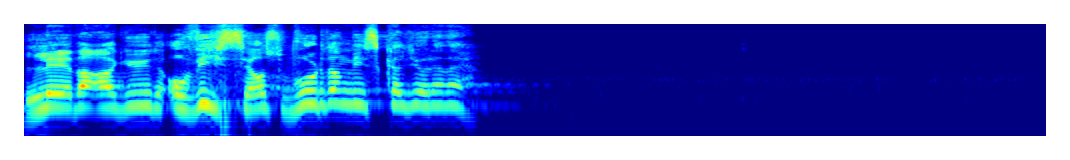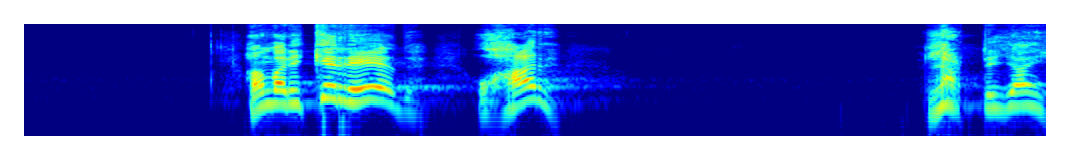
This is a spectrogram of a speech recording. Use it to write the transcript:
Leda av Gud og vise oss hvordan vi skal gjøre det. Han var ikke redd. Og her lærte jeg,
